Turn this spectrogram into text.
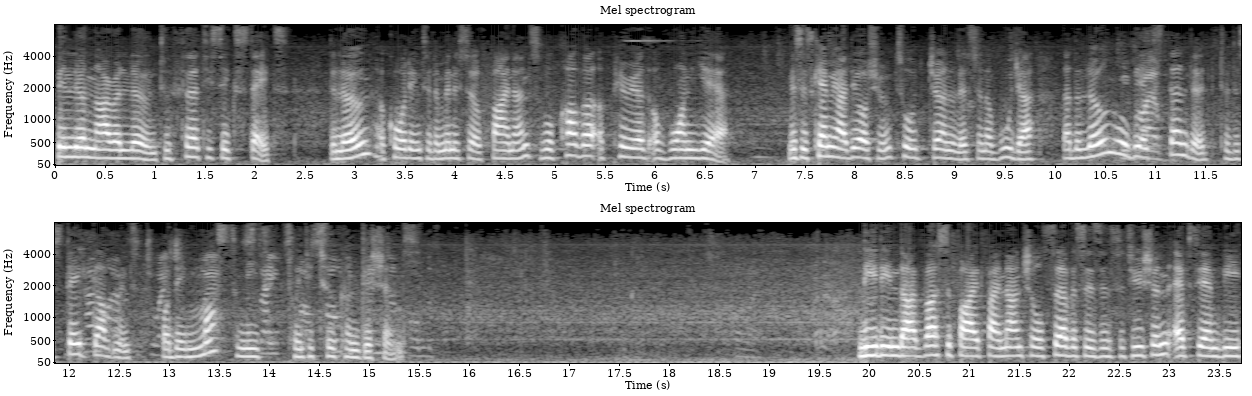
billion naira loan to 36 states. The loan, according to the Minister of Finance, will cover a period of one year. Mrs. Kemi Adeosun told journalists in Abuja that the loan will be extended to the state governments, but they must meet 22 conditions. Leading diversified financial services institution, FCMB,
